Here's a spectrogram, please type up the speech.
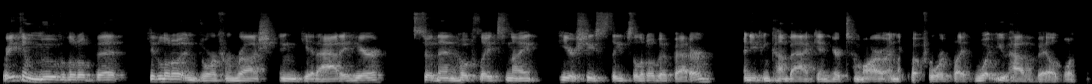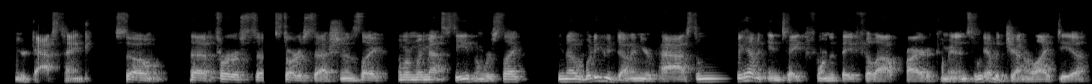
where you can move a little bit, get a little endorphin rush and get out of here. So then hopefully tonight he or she sleeps a little bit better and you can come back in here tomorrow and put forward like what you have available in your gas tank. So the first uh, starter session is like when we met Stephen, we're just like, you know, what have you done in your past? And we have an intake form that they fill out prior to coming in. So we have a general idea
